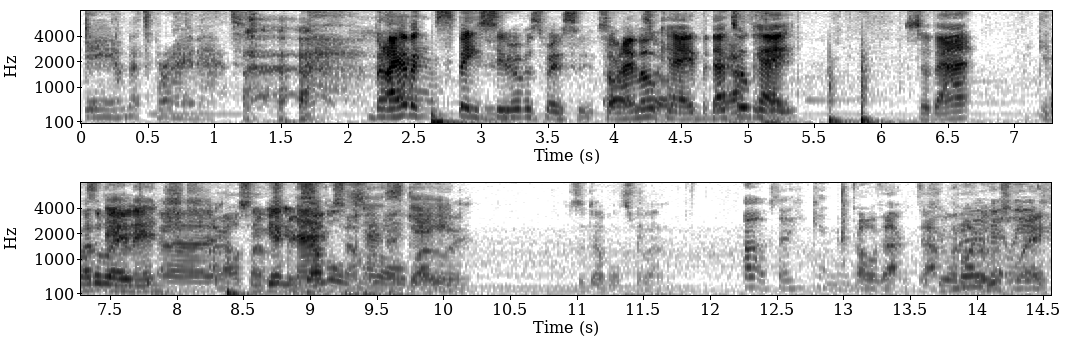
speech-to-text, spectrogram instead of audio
Damn, that's where I'm at. but I have a space You do have suit, a spacesuit. so Alright, I'm okay. but you that's have to okay. take- So that gets By the way, damaged. uh, I also you have get your spacesuit, doubles so roll, by the okay. way. So doubles for that. Oh, so he can Oh, that that you wanna move moves at away. least.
